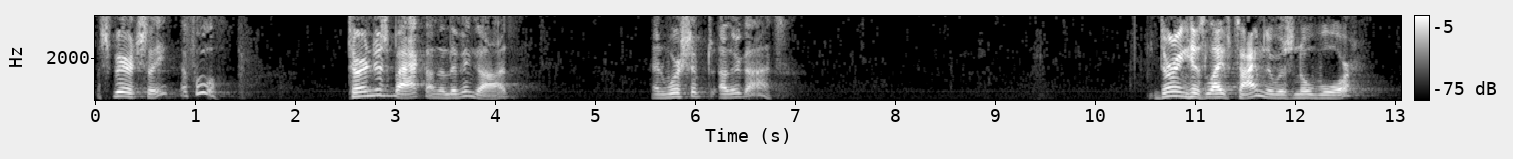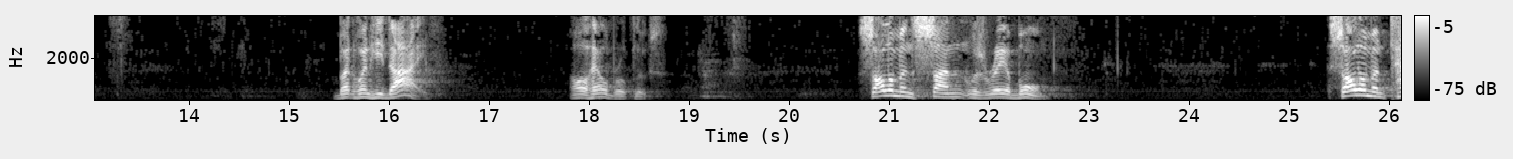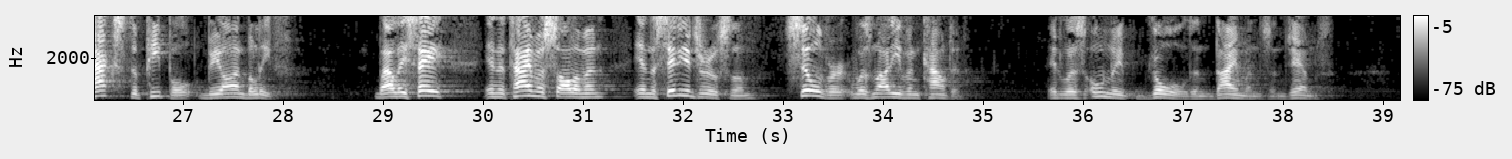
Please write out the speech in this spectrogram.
spiritually a fool. Turned his back on the living God and worshiped other gods. During his lifetime, there was no war. But when he died, all hell broke loose. Solomon's son was Rehoboam. Solomon taxed the people beyond belief. While they say in the time of Solomon, in the city of Jerusalem, silver was not even counted. It was only gold and diamonds and gems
